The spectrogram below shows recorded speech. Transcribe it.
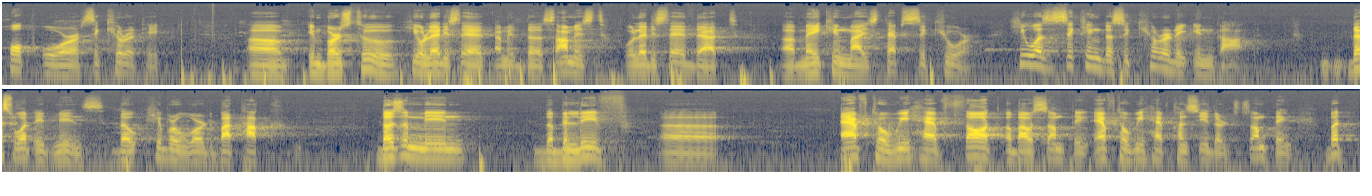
hope or security. Uh, in verse 2, he already said, I mean, the psalmist already said that uh, making my steps secure. He was seeking the security in God. That's what it means. The Hebrew word batak doesn't mean the belief uh, after we have thought about something, after we have considered something, but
